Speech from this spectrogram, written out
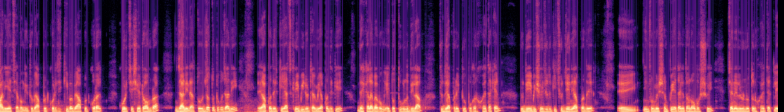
বানিয়েছে এবং ইউটিউবে আপলোড করেছে। কীভাবে আপলোড করা, করেছে সেটাও আমরা জানি না। তো যতটুকু জানি আপনাদেরকে আজকের এই ভিডিওটা আমি আপনাদেরকে দেখালাম এবং এই তথ্যগুলো দিলাম। যদি আপনারা একটু উপকার হয়ে থাকেন, যদি এই বিষয়ে যদি কিছু জেনে আপনাদের এই ইনফরমেশন পেয়ে থাকেন, তাহলে অবশ্যই চ্যানেলে নতুন হয়ে থাকলে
